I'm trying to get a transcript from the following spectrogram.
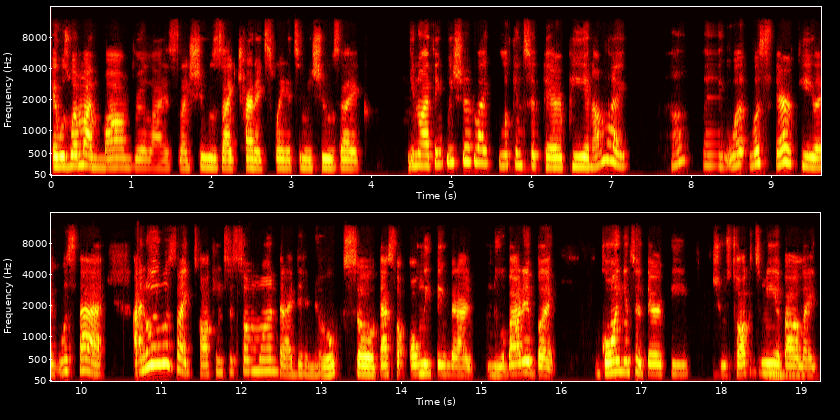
it was when my mom realized, like, she was like trying to explain it to me. She was like, you know, I think we should like look into therapy. And I'm like, huh? Like, what? What's therapy? Like, what's that? I knew it was like talking to someone that I didn't know. So that's the only thing that I knew about it. But going into therapy, she was talking to me about like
